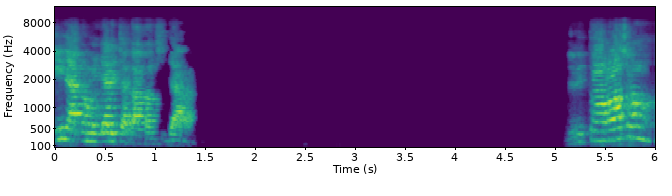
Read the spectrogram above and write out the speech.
Ini akan menjadi catatan sejarah. Jadi tolong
